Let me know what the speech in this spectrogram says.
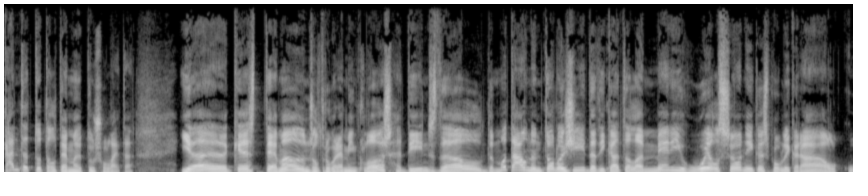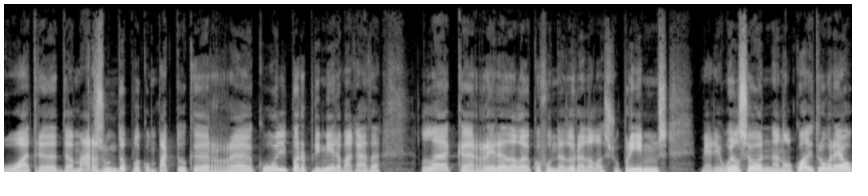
canta tot el tema tu soleta. I aquest tema doncs, el trobarem inclòs dins del The Motown Anthology dedicat a la Mary Wilson i que es publicarà el 4 de març, un doble compacto que recull per primera vegada la carrera de la cofundadora de les Supremes, Mary Wilson, en el qual hi trobareu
